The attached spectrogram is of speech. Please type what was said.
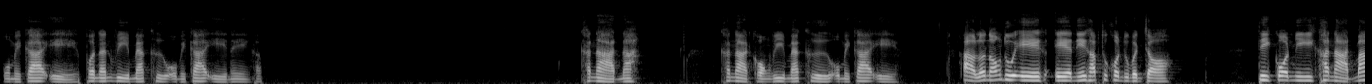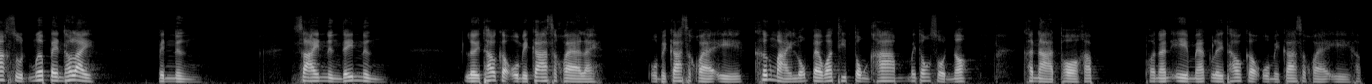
โอเมก้า a เพราะนั้น v max คือโอเมก้า a นั่นเองครับ ขนาดนะ ขนาดของ v max คือโอเมก้า a อ้าวแล้วน้องดู a a อันนี้ครับ ทุกคนดูบนจอ ตีโกนมีขนาดมากสุดเมื่อเป็นเท่าไหร่เป็นหนึ่ง ไซน์หนึ่งได้หนึ่งเลยเท่ากับโอเมก้าสแควร์อะไรโอเมก้าสแควร์เอเครื่องหมายลบแปลว่าทิศตรงข้ามไม่ต้องสนเนาะขนาดพอครับ เพราะนั้น a max เลยเท่ากับโอเมก้าสแควร์เอครับ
